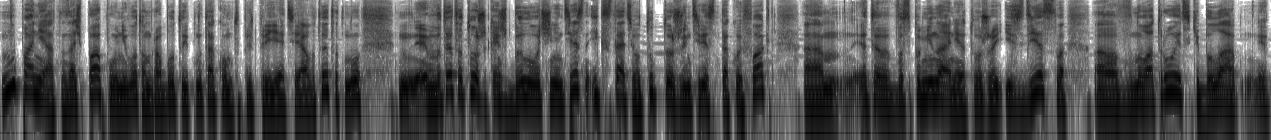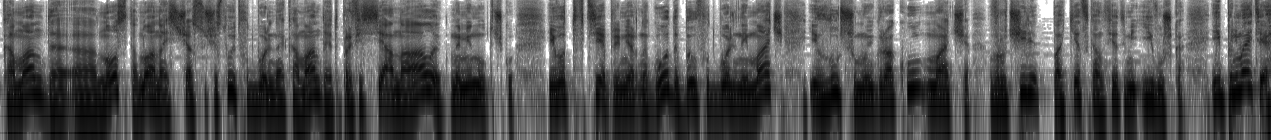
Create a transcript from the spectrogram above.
ну, понятно, значит, папа у него там работает на таком-то предприятии, а вот этот, ну, вот это тоже, конечно, было очень интересно. И, кстати, вот тут тоже интересный такой факт. Эм, это воспоминание тоже из детства. В Новотроицке была команда Носта, ну, она и сейчас существует, футбольная команда, это профессионалы, на минуточку. И вот в те примерно годы был футбольный матч, и лучшему игроку матча вручили пакет с конфетами Ивуш девушка. И, понимаете,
